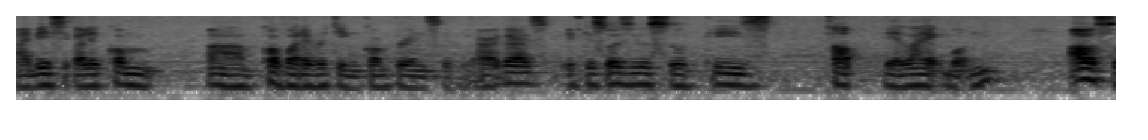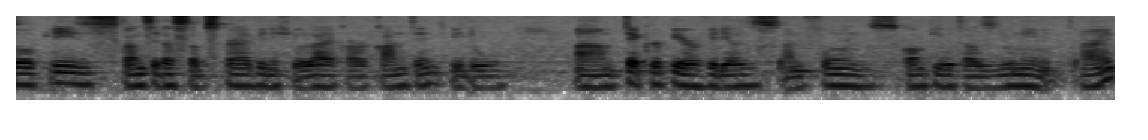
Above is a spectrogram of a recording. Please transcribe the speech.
I basically come um, covered everything comprehensively. Alright guys? If this was useful please tap the like button also please consider subscribing if you like our content. We do um, tech repair videos on phones computers you name it alright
